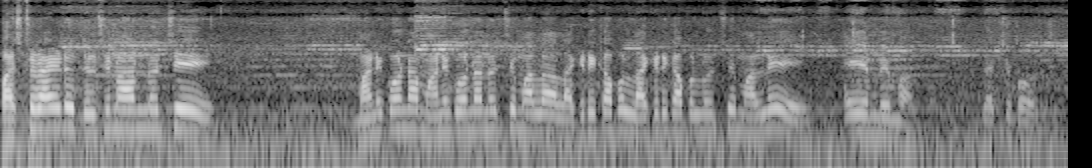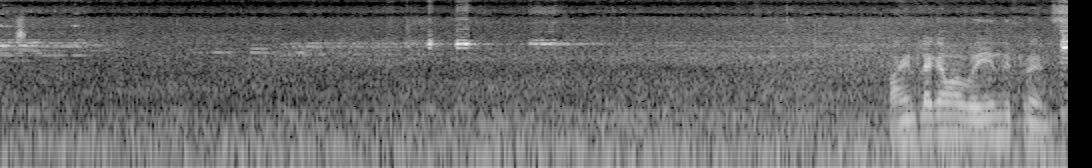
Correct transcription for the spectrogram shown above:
ఫస్ట్ రైడ్ దిల్సినార్ నుంచి మణికొండ మణికొండ నుంచి మళ్ళీ లకిడి కపుల్ లకిడి కపుల్ నుంచి మళ్ళీ ఏఎంబి మాల్ గచ్చిబౌలి పాయింట్లకేమో పోయింది ఫ్రెండ్స్.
